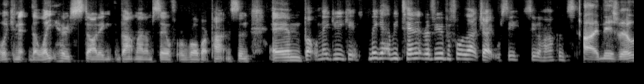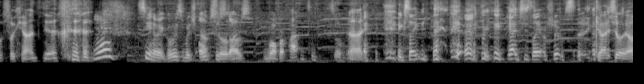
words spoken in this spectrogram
looking at the Lighthouse, starring Batman himself, Robert Pattinson. Um, but we may get may get a wee Tenet review before that, Jack. We'll see see what happens. I may as well if we can. Yeah. yeah see how it goes, which Absolutely. also stars Robert Pattinson. So exciting. Catch you later, troops. Catch you later.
